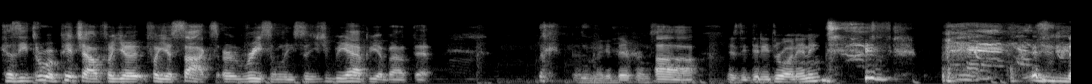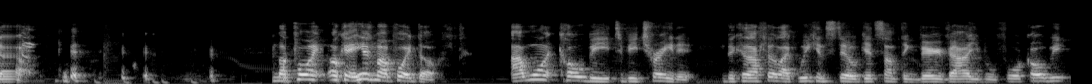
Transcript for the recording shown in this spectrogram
because he threw a pitch out for your for your Sox or recently, so you should be happy about that. Doesn't make a difference. Uh, Is he? Did he throw an inning? no. my point. Okay, here's my point though. I want Coby to be traded because I feel like we can still get something very valuable for Coby.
